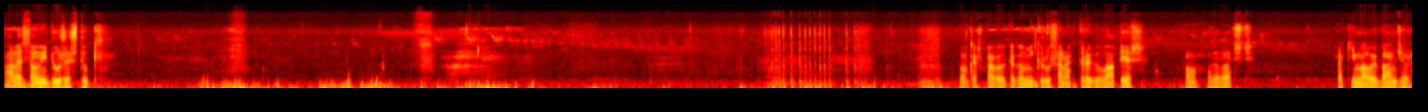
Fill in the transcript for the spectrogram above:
ale są i duże sztuki. Pokaż Paweł tego mikrusa, na którego łapiesz. O, zobaczcie. Taki mały bandzior.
